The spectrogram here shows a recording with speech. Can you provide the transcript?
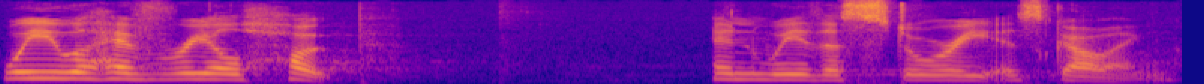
we will have real hope in where the story is going.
